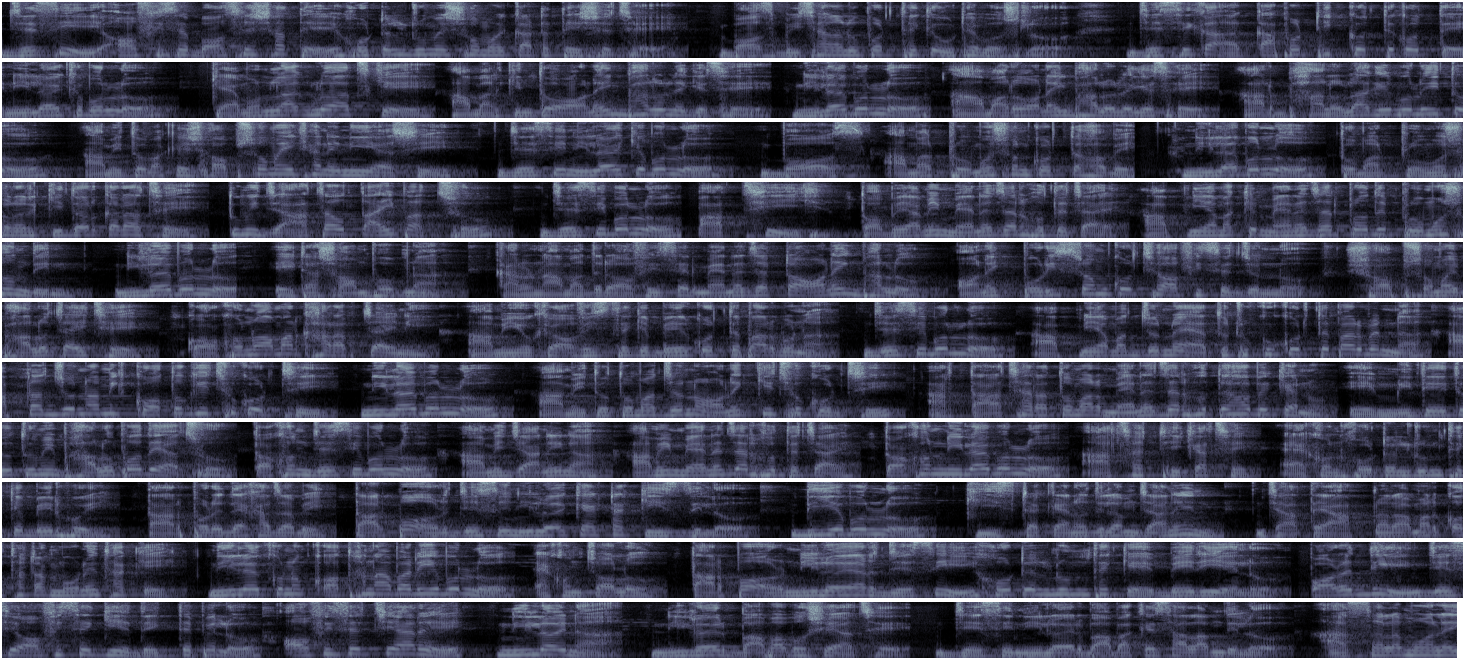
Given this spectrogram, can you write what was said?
JC অফিসে বসের সাথে হোটেল রুমে সময় কাটাতে এসেছে। বস বিছানার উপর থেকে উঠে বসল। জেসিকা কাপড় ঠিক করতে করতে নিলয়কে বলল, কেমন লাগল আজকে? আমার কিন্তু অনেক ভালো লেগেছে। নিলয় বলল, আমারও অনেক ভালো লেগেছে। আর ভালো লাগে বলেই তো আমি তোমাকে সবসময় এখানে নিয়ে আসি। জেসি নিলয়কে বলল, বস, আমার প্রমোশন করতে হবে। নীলা বলল, তোমার প্রমোশনের কি দরকার আছে? তুমি যা চাও তাই পাচ্ছ। জেসি বলল, পাচ্ছি, তবে আমি ম্যানেজার হতে চাই। আপনি আমাকে ম্যানেজার পদে প্রমোশন দিন। নিলয় বলল, এটা সম্ভব না, কারণ আমাদের অফিসের ম্যানেজারটা অনেক ভালো, অনেক পরিশ্রম করছে অফিসের জন্য, সব সময় ভালো চাইছে। কখনো আমার খারাপ চাইনি আমি ওকে অফিস থেকে বের করতে পারব না। জেসি বলল, আপনি আমার জন্য এতটুকু করতে পারবেন না, আপনার জন্য আমি কত কিছু করছি? নিলয় বলল, আমি তো তোমার জন্য অনেক কিছু করছি, আর তাছাড়া তোমার ম্যানেজার হতে হবে কেন? এমনিতেই তো তুমি ভালো পদে আছো। তখন জেসি বলল, আমি জানি না, আমি ম্যানেজার হতে চাই। তখন নিলয় বলল আচ্ছা ঠিক আছে, এখন হোটেল রুম থেকে বের হই, তারপরে দেখা যাবে। তারপর জেসি নিলয়কে একটা কিস দিল। দিয়ে বলল, কিসটা কেন দিলাম জানেন? যাতে আপনার আমার কথাটা মনে থাকে। নিলয় কোনো কথা না বাড়িয়ে বলল, এখন চলো। তারপর নিলয় আর জেসি হোটেল রুম থেকে বেরিয়ে এলো। পরের দিন জেসি অফিসে গিয়ে দেখতে পেল, অফিসের চেয়ারে নিলয় না, নিলয়ের বাবা বসে আছে। জেসি নিলয়ের বাবাকে সালাম দিল, আসসালামু আলাইকুম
